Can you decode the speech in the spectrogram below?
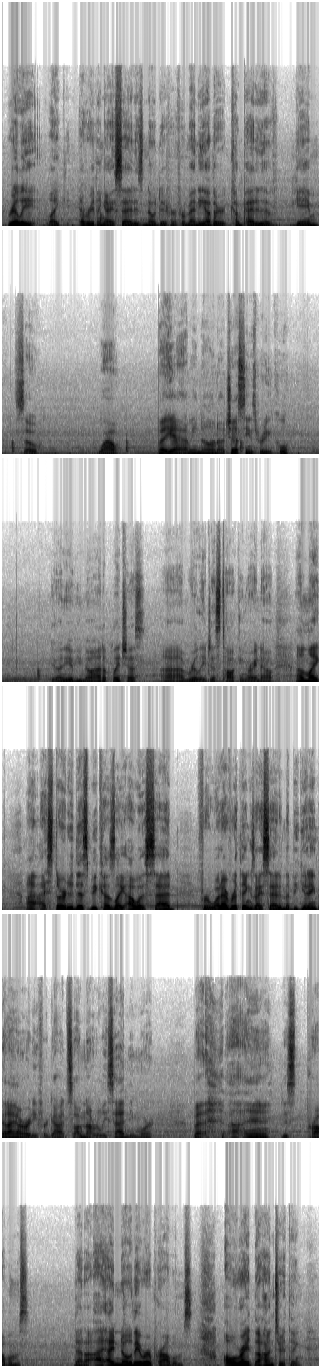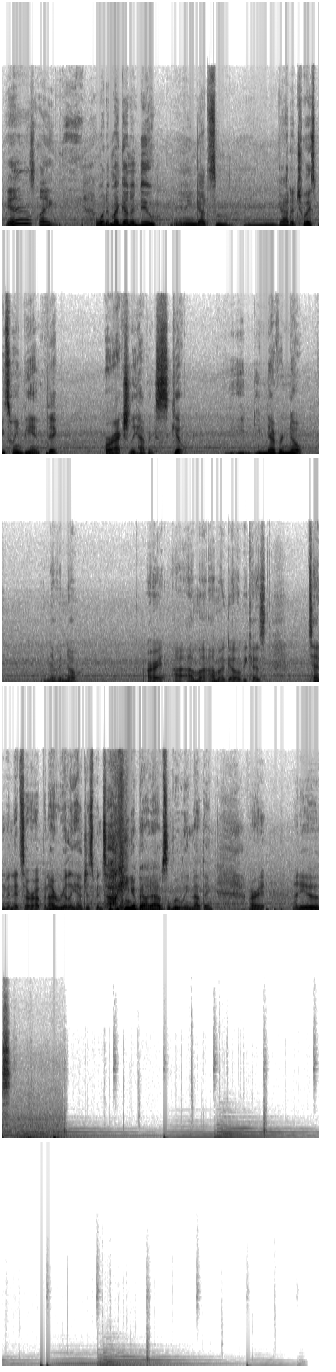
Really, like everything I said is no different from any other competitive game. So, wow. But yeah, I mean, no, no, chess seems pretty cool. Do any of you know how to play chess? Uh, I'm really just talking right now. I'm like, I, I started this because like I was sad for whatever things I said in the beginning that I already forgot, so I'm not really sad anymore. But uh, eh, just problems that I I know they were problems. Oh right, the hunter thing. Yeah, it's like what am I gonna do? You got some, got a choice between being thick or actually having skill. You, you, you never know. You never know. All right, I, I'm I'm gonna go because 10 minutes are up and I really have just been talking about absolutely nothing. All right, adios.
